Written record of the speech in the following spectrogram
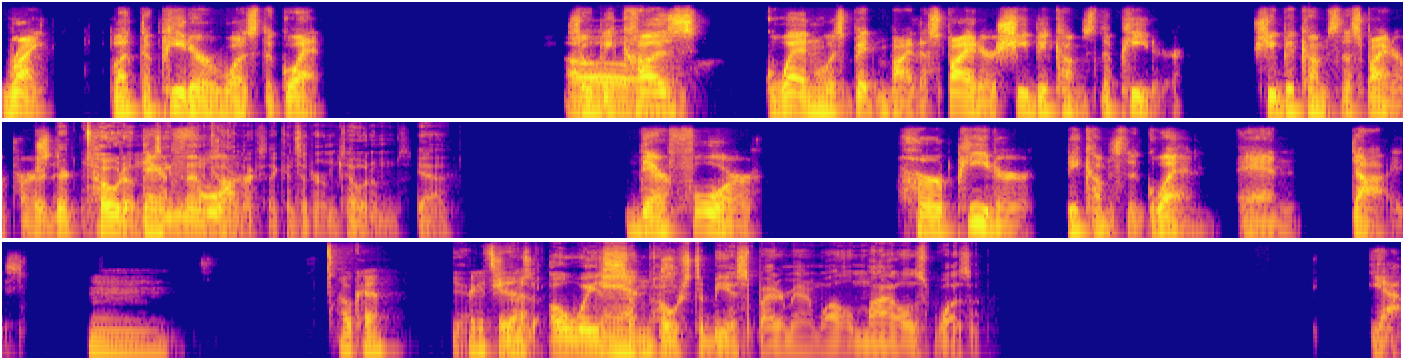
Right. But the Peter was the Gwen. So because Oh. Gwen was bitten by the spider, she becomes the Peter. She becomes the spider person. They're, person. they're totems. Even in Therefore- comics, they consider them totems. Yeah. Therefore, her Peter becomes the Gwen and dies. Hmm. Okay. Yeah, I could see she was that. always And- supposed to be a Spider-Man, while Miles wasn't. Yeah.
